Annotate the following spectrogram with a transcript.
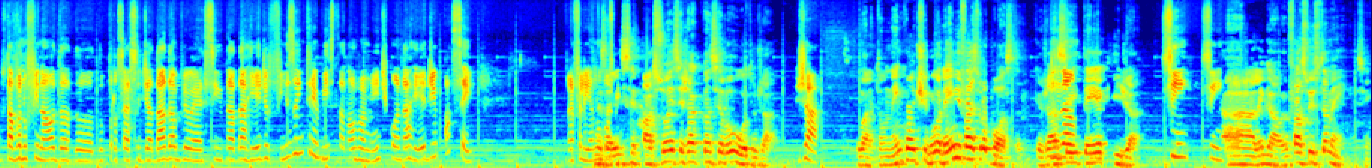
estava no final do, do, do, processo de da AWS e da, da rede, eu fiz a entrevista novamente com a da rede e passei. Eu falei, eu Mas aí você passou e você já cancelou o outro já? Já. Lá, então nem continua, nem me faz proposta, porque eu já Não. aceitei aqui já. Sim, sim. Ah, legal. Eu faço isso também. Assim,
